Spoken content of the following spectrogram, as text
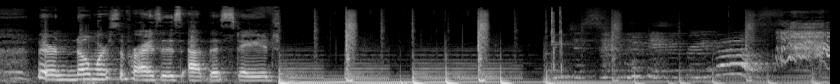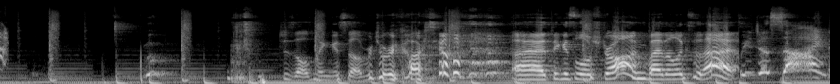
there are no more surprises at this stage. Giselle's making a celebratory cocktail. Uh, I think it's a little strong by the looks of that. We just signed.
